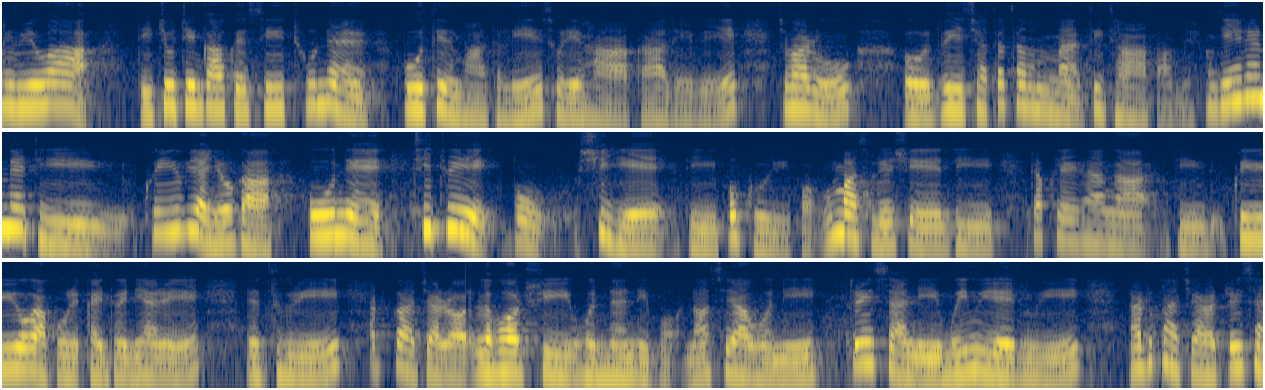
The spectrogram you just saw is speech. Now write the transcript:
လူမျိုးကဒီကြိုတင်ကာကွယ်ဆေးထိုးနှံပို့တင်ပါသလဲဆိုတဲ့ဟာကလည်းပဲကျမတို့ဟိုဒီချာတတ်တမှတ်သိထားပါမယ်အများရမဲ့ဒီခွေးယူပြယောဂပိုးနဲ့ထိတွေ့ဖို့ရှိရဲ့ဒီပုံကိုယ်တွေပေါ့ဥပမာဆိုလို့ရှိရင်ဒီတက်ခဲခန်းကဒီခွေးယူယောဂပိုးတွေကင်တွေ့နေရတဲ့သူတွေနောက်တစ်ခါကျတော့ laboratory ဝန်ထမ်းတွေပေါ့နော်ဆရာဝန်တွေတရိษံတွေမွေးမြူတဲ့လူတွေ နောက်တစ်ခါကျတော့တရိษံ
